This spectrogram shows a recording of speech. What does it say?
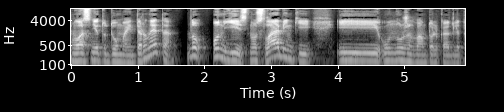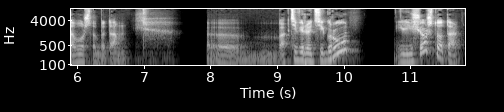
у вас нету дома интернета, ну, он есть, но слабенький, и он нужен вам только для того, чтобы там э, активировать игру или еще что-то,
